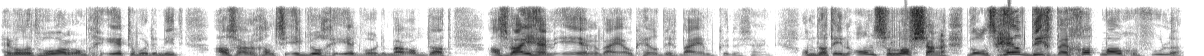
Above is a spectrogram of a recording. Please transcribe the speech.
hij wil het horen om geëerd te worden. Niet als arrogantie, ik wil geëerd worden. Maar opdat als wij Hem eren, wij ook heel dicht bij Hem kunnen zijn. Omdat in onze lofzangen we ons heel dicht bij God mogen voelen.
